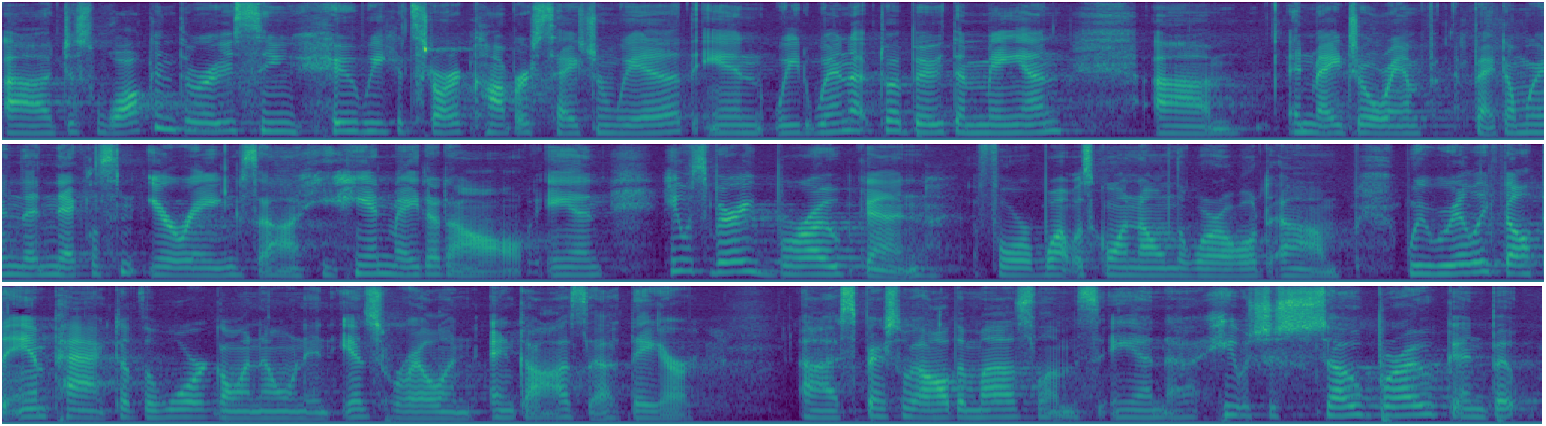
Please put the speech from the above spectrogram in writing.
uh, just walking through, seeing who we could start a conversation with. And we went up to a booth, a man, um, and made jewelry. In fact, I'm wearing the necklace and earrings. Uh, he handmade it all. And he was very broken for what was going on in the world. Um, we really felt the impact of the war going on in Israel and, and Gaza there. Uh, especially all the Muslims, and uh, he was just so broken. But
